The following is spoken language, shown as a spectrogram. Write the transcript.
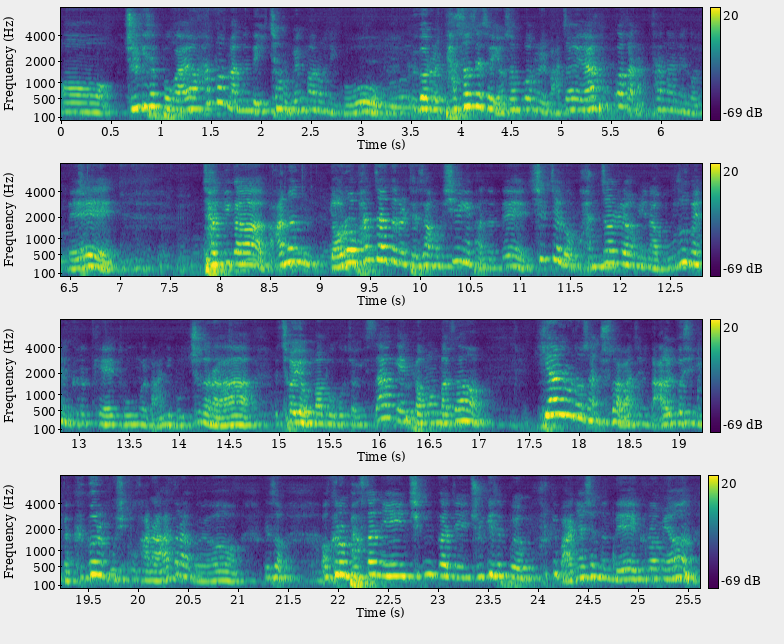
어 줄기세포가요 한 번 맞는데 2,500만 원이고 그거를 다섯에서 여섯 번을 맞아야 효과가 나타나는 건데 자기가 많은 여러 환자들을 대상으로 시행해 봤는데 실제로 관절염이나 무릎에는 그렇게 도움을 많이 못 주더라. 저희 엄마 보고 저기 싸게 병원 가서 히알루로산 주사 맞으면 나을 것이니까 그걸 보시고 가라 하더라고요. 그래서 어, 그럼 박사님 지금까지 줄기세포 연구 그렇게 많이 하셨는데 그러면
